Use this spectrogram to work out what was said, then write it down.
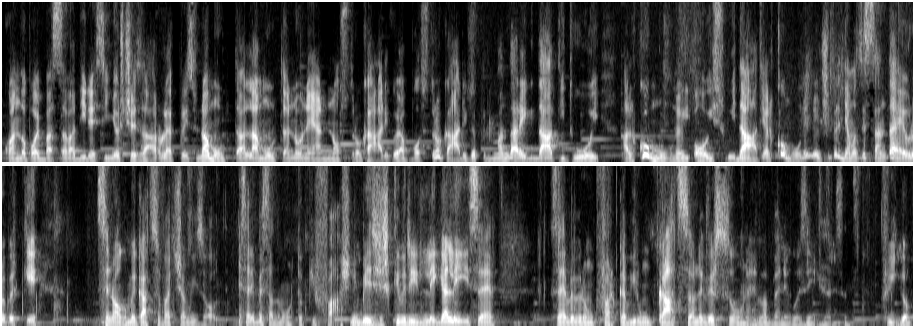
quando poi bastava dire signor Cesaro, lei ha preso una multa, la multa non è a nostro carico, è a vostro carico e per mandare i dati tuoi al comune o i suoi dati al comune noi ci prendiamo 60 euro perché se no come cazzo facciamo i soldi? E sarebbe stato molto più facile, invece scrivere in legalese serve per far capire un cazzo alle persone, va bene così, cioè, senso, figo.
